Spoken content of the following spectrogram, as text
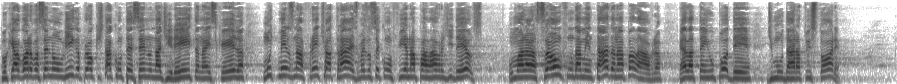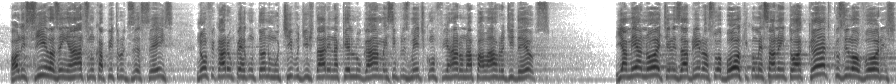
Porque agora você não liga para o que está acontecendo na direita, na esquerda, muito menos na frente ou atrás, mas você confia na palavra de Deus. Uma oração fundamentada na palavra, ela tem o poder de mudar a tua história. Paulo e Silas, em Atos, no capítulo 16, não ficaram perguntando o motivo de estarem naquele lugar, mas simplesmente confiaram na palavra de Deus. E à meia-noite eles abriram a sua boca e começaram a entoar cânticos e louvores,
